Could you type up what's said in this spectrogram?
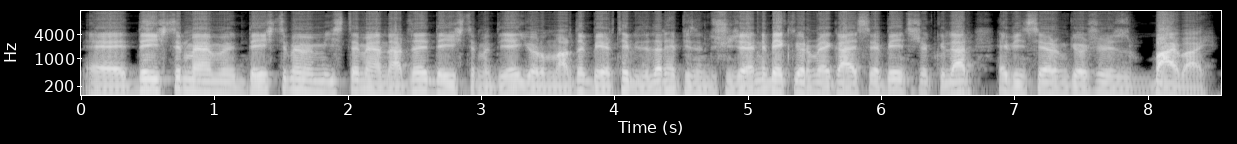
Ee, değiştirmemi, değiştirmememi istemeyenler de değiştirme diye yorumlarda belirtebilirler. Hepinizin düşüncelerini bekliyorum. Regalesi ve beni teşekkürler. Hepinizi seviyorum. Görüşürüz. Bay bay.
